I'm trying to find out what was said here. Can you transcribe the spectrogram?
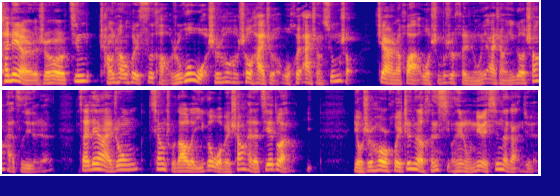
看电影的时候，经常常会思考，如果我是受受害者，我会爱上凶手。这样的话，我是不是很容易爱上一个伤害自己的人？在恋爱中相处到了一个我被伤害的阶段，有时候会真的很喜欢那种虐心的感觉。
